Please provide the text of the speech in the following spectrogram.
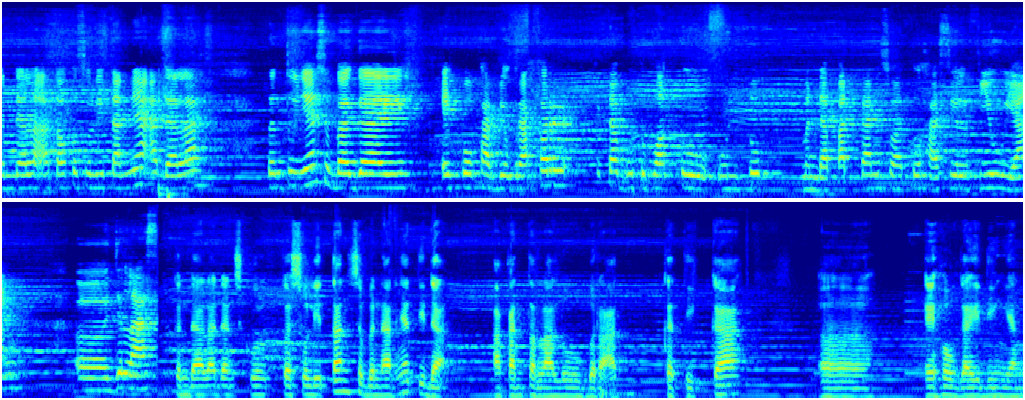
Kendala atau kesulitannya adalah tentunya sebagai ekokardiografer kita butuh waktu untuk mendapatkan suatu hasil view yang uh, jelas. Kendala dan kesulitan sebenarnya tidak akan terlalu berat ketika uh, eho guiding yang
